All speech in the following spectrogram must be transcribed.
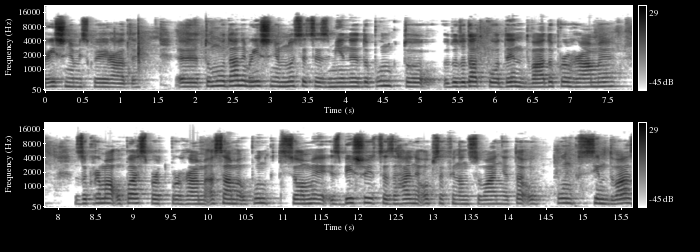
рішення міської ради. Тому даним рішенням вносяться зміни до пункту до додатку 1.2 до програми. Зокрема, у паспорт програми, а саме у пункт 7 збільшується загальний обсяг фінансування, та у пункт 7.2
